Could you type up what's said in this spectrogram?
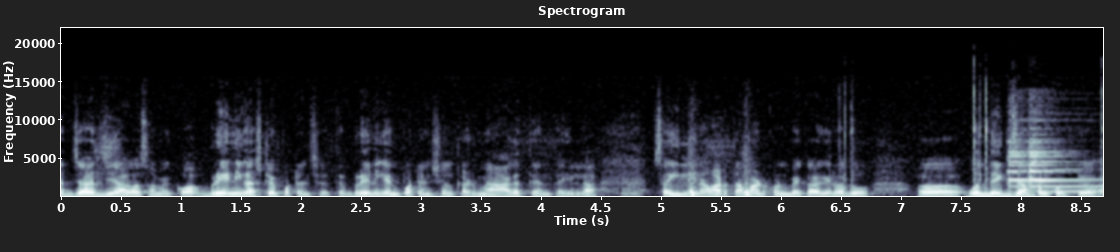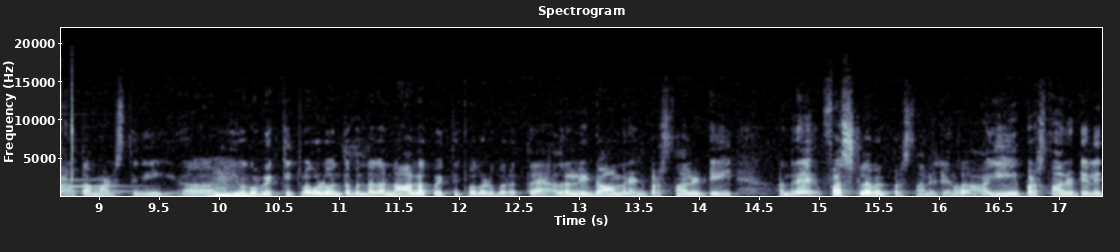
ಅಜ್ಜ, ಅಜ್ಜಿ ಆಗೋ ಸಮಯಕ್ಕೂ ಬ್ರೈನಿಗೆ ಅಷ್ಟೇ ಪೊಟೆನ್ಷಿಯಲ್ ಇರುತ್ತೆ. ಬ್ರೈನಿಗೆ ಏನು ಪೊಟೆನ್ಷಿಯಲ್ ಕಡಿಮೆ ಆಗುತ್ತೆ ಅಂತ ಇಲ್ಲ. ಸೊ ಇಲ್ಲಿ ನಾವು ಅರ್ಥ ಮಾಡ್ಕೊಳ್ಬೇಕಾಗಿರೋದು ಒಂದು ಎಕ್ಸಾಂಪಲ್ ಕೊಟ್ಟು ಅರ್ಥ ಮಾಡಿಸ್ತೀನಿ. ಇವಾಗ ವ್ಯಕ್ತಿತ್ವಗಳು ಅಂತ ಬಂದಾಗ ನಾಲ್ಕು ವ್ಯಕ್ತಿತ್ವಗಳು ಬರುತ್ತೆ. ಅದರಲ್ಲಿ ಡಾಮಿನೆಂಟ್ ಪರ್ಸ್ನಾಲಿಟಿ ಅಂದರೆ ಫಸ್ಟ್ ಲೆವೆಲ್ ಪರ್ಸ್ನಾಲಿಟಿ ಅಂತ. ಈ ಪರ್ಸ್ನಾಲಿಟಿಯಲ್ಲಿ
